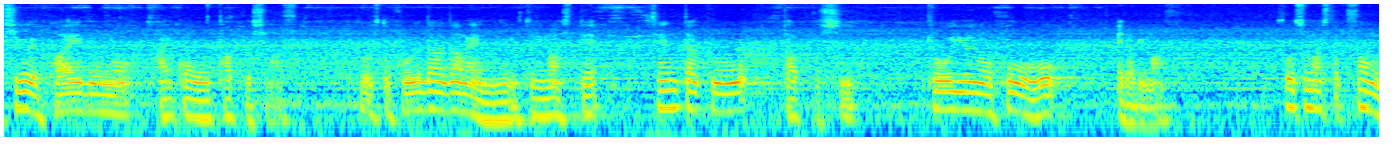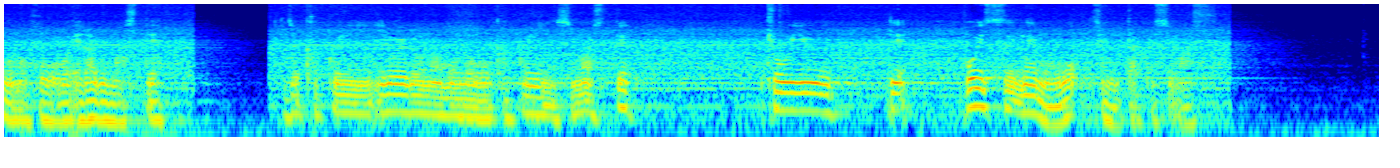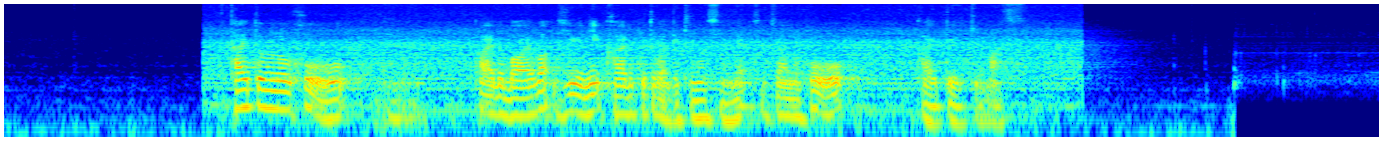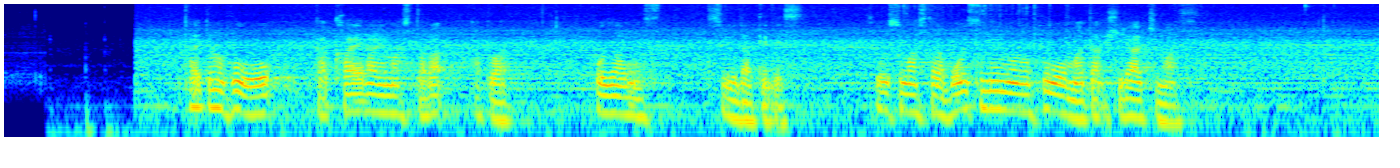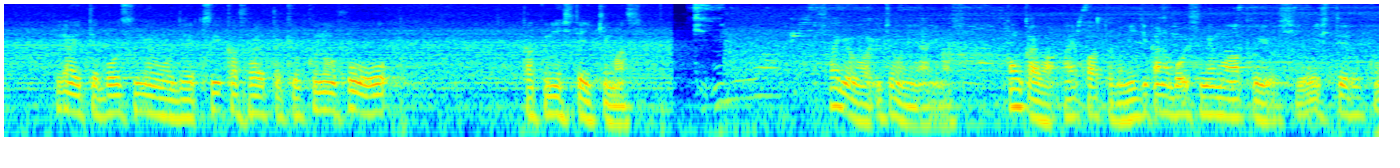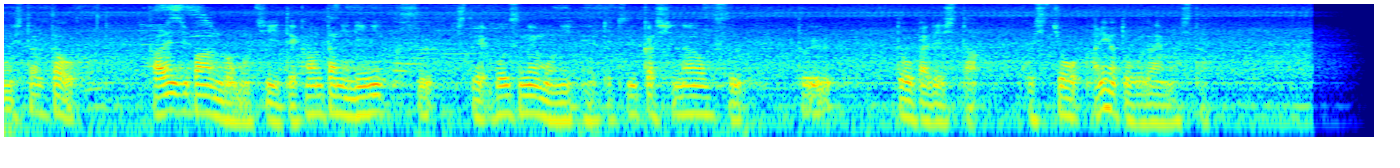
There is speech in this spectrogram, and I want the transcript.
白いファイルのアイコンをタップします。そうするとフォルダ画面に移りまして選択をタップし共有の方を選びます。そうしましたらソングの方を選びましてじゃあ確認いろいろなものを確認しまして共有でボイスメモを選択します。タイトルの方を変える場合は自由に変えることができますのでそちらの方を変えていきます。タイトルの方をが変えられましたらあとは保存をするだけです。そうしましたらボイスメモの方をまた開きます。開いてボイスメモで追加された曲の方を確認していきます。作業は以上になります。今回は iPad で身近なボイスメモアプリを使用して録音した歌を GarageBand を用いて簡単にリミックスしてボイスメモに、えーと、追加し直すという動画でした。ご視聴ありがとうございました。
